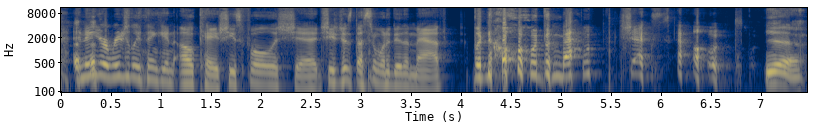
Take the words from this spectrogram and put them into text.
yeah. and then you're originally thinking, okay, she's full of shit. She just doesn't want to do the math. But no, the math checks out. yeah.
